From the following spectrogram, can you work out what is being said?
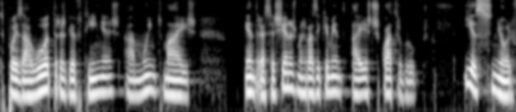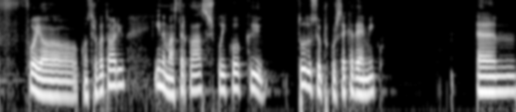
Depois há outras gavetinhas, há muito mais entre essas cenas, mas basicamente há estes quatro grupos. E esse senhor foi ao conservatório e na masterclass explicou que todo o seu percurso académico, um,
